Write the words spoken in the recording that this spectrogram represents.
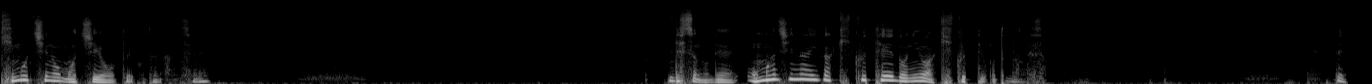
気持ちの持ちようということなんですよね。ですのでおまじないが効く程度には効くっていうことなんです。で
